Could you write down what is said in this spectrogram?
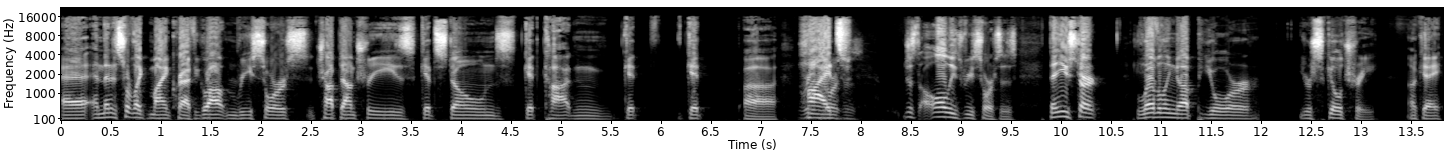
uh, and then it's sort of like Minecraft. You go out and resource, chop down trees, get stones, get cotton, get get uh, hides, just all these resources. Then you start leveling up your your skill tree. Okay,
